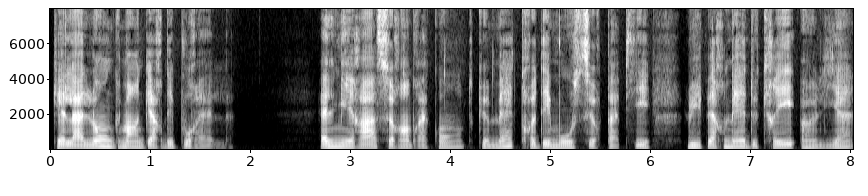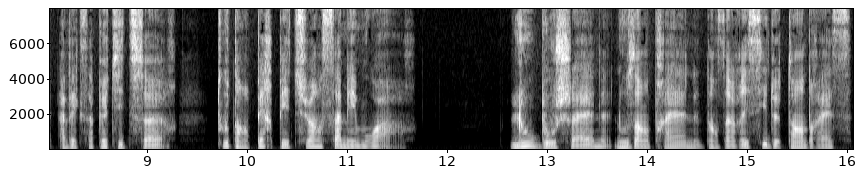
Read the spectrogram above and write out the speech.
qu'elle a longuement gardée pour elle. Elmira se rendra compte que mettre des mots sur papier lui permet de créer un lien avec sa petite sœur tout en perpétuant sa mémoire. Lou Beauchesne nous entraîne dans un récit de tendresse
